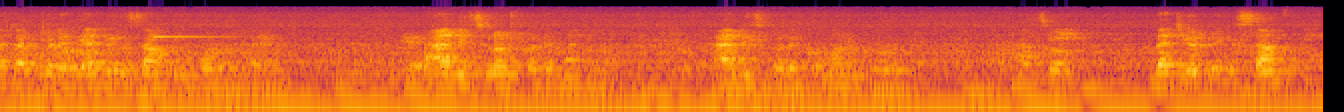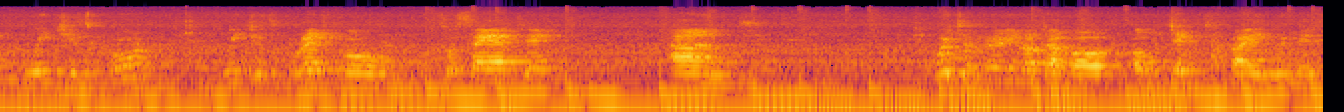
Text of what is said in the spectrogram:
that actually they are doing something voluntary. And it's not for the money. And it's for the common good. So that you're doing something which is good, which is great for society, and which is really not about objectifying women's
